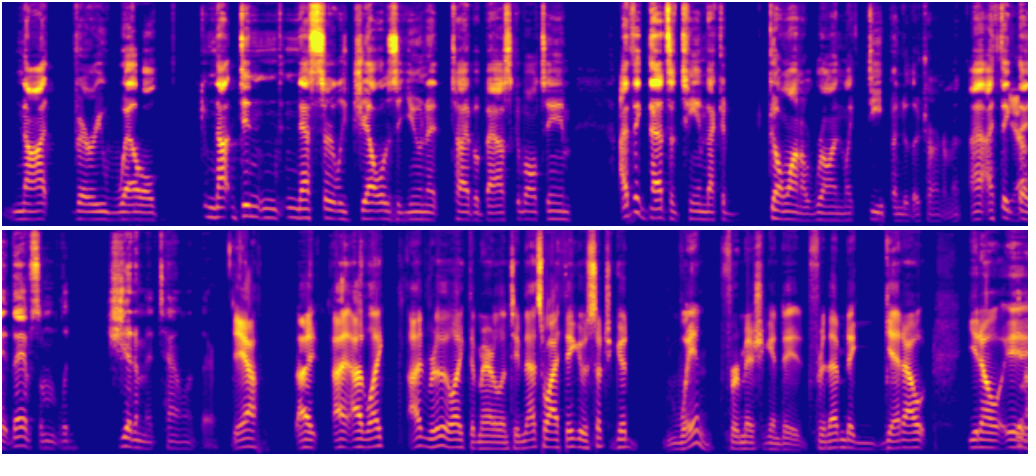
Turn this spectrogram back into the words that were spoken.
not very well, not didn't necessarily gel as a unit type of basketball team. I think that's a team that could go on a run like deep into the tournament. I, I think Yeah. they they have some legitimate talent there. Yeah, I, I, I like I really like the Maryland team. That's why I think it was such a good win for Michigan to for them to get out, you know, in, Yeah.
